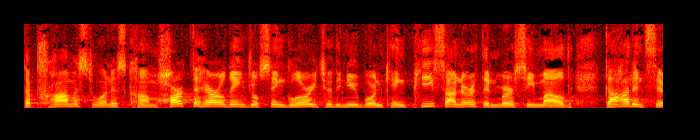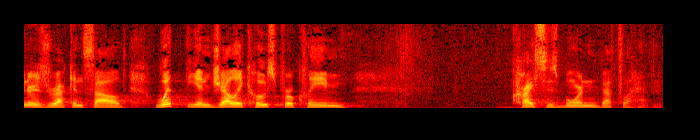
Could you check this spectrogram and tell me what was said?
the promised one has come. Hark the herald angels sing, Glory to the newborn King, peace on earth and mercy mild, God and sinners reconciled. With the angelic host proclaim, Christ is born in Bethlehem.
